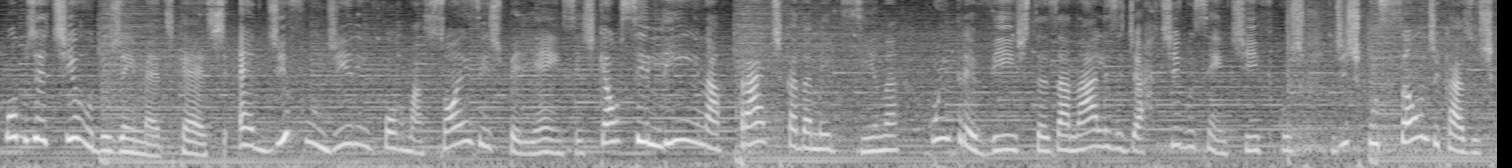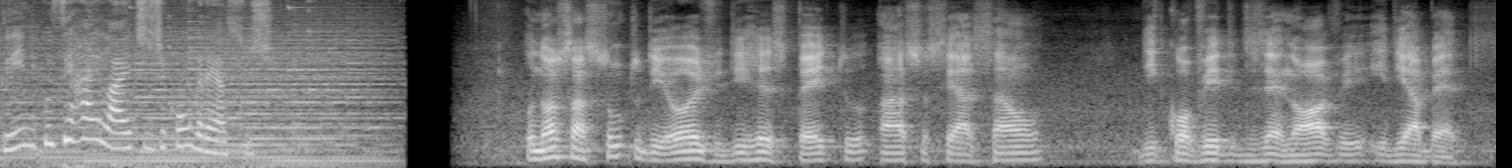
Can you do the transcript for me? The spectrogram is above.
O objetivo do Gen Medcast é difundir informações e experiências que auxiliem na prática da medicina, com entrevistas, análise de artigos científicos, discussão de casos clínicos e highlights de congressos. O nosso assunto de hoje diz respeito à associação de Covid-19 e diabetes.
